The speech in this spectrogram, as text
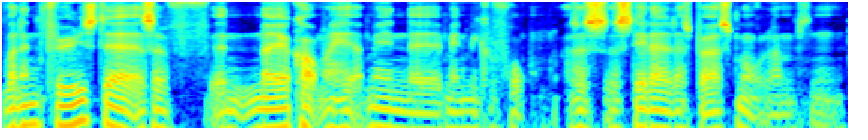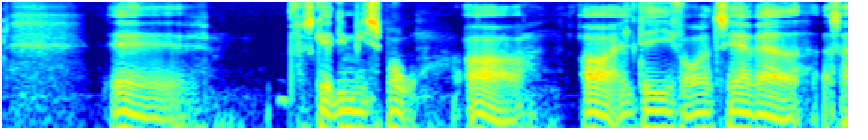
hvordan føles det, altså, når jeg kommer her med en, øh, med en mikrofon, og så, så stiller jeg dig spørgsmål om sådan, øh, forskellige misbrug, og, og alt det i forhold til at have været, altså,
